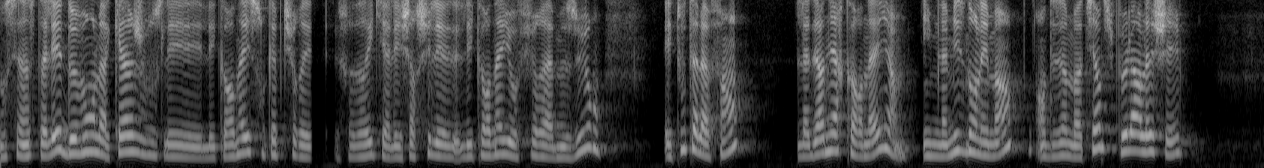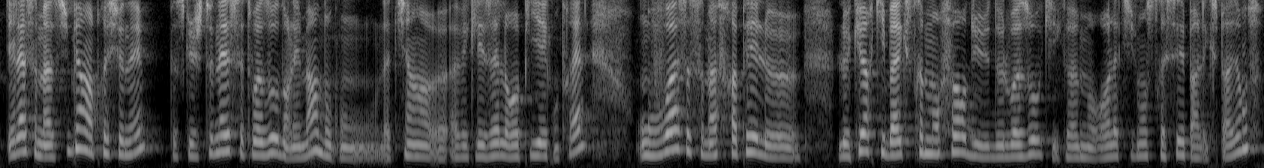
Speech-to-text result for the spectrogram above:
on s'est installé devant la cage où les, corneilles sont capturées. Frédéric est allé chercher les, les corneilles au fur et à mesure. Et tout à la fin, la dernière corneille, il me l'a mise dans les mains en disant bah, Tiens, tu peux la relâcher. Et là, ça m'a super impressionné parce que je tenais cet oiseau dans les mains, donc on la tient euh, avec les ailes repliées contre elle. On voit, ça, ça m'a frappé le, cœur qui bat extrêmement fort de l'oiseau, qui est quand même relativement stressé par l'expérience.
